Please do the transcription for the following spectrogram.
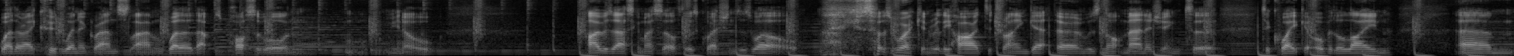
whether I could win a Grand Slam, whether that was possible, and you know I was asking myself those questions as well because I was working really hard to try and get there and was not managing to to quite get over the line. Um,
